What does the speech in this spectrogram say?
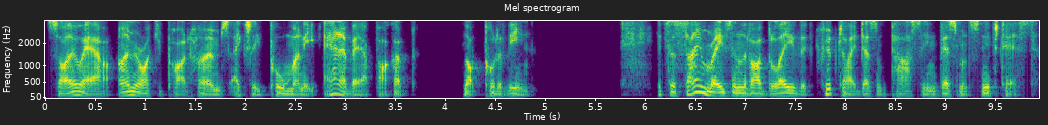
So our owner occupied homes actually pull money out of our pocket, not put it in. It's the same reason that I believe that crypto doesn't pass the investment sniff test.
